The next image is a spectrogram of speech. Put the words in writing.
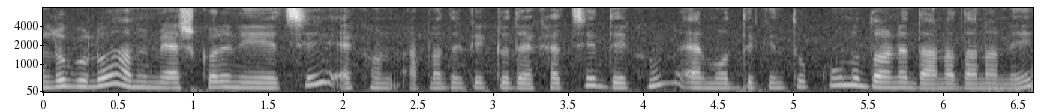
আলুগুলো আমি ম্যাশ করে নিয়েছি। এখন আপনাদেরকে একটু দেখাচ্ছি। দেখুন, এর মধ্যে কিন্তু কোনো ধরনের দানা দানা নেই।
